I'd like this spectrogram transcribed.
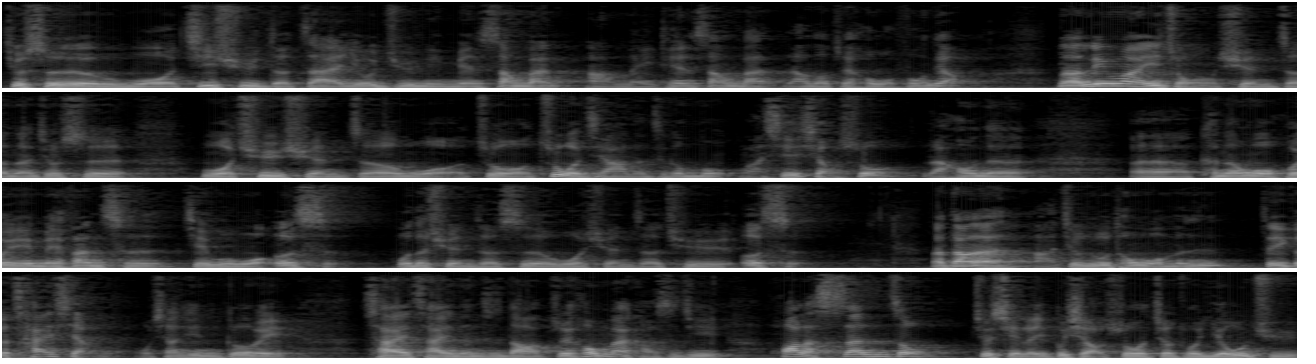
就是我继续的在邮局里面上班啊，每天上班，然后到最后我疯掉。那另外一种选择呢，就是我去选择我做作家的这个梦啊，写小说，然后呢，呃，可能我会没饭吃，结果我饿死。我的选择是我选择去饿死。那当然啊，就如同我们这个猜想，我相信各位猜一猜能知道，最后麦考斯基花了三周就写了一部小说，叫做《邮局》。”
